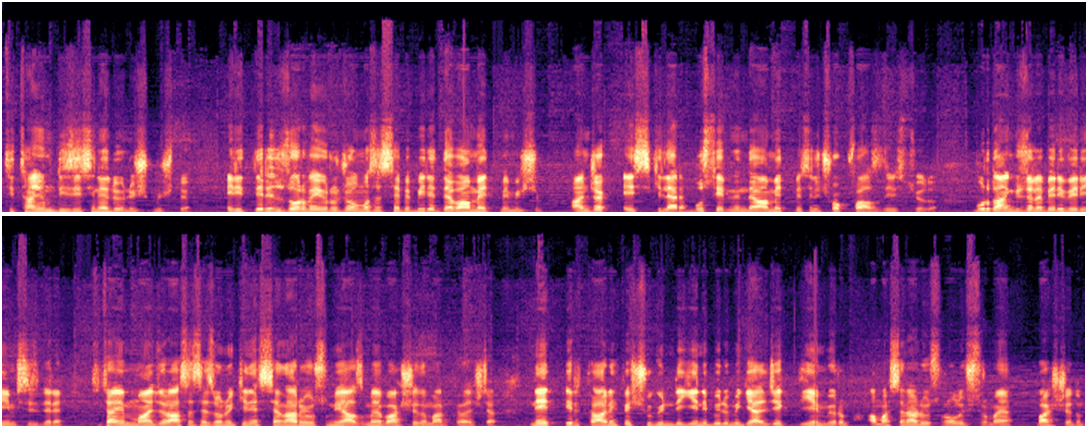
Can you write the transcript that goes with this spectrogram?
Titanium dizisine dönüşmüştü. Editlerin zor ve yorucu olması sebebiyle devam etmemiştim. Ancak eskiler bu serinin devam etmesini çok fazla istiyordu. Buradan güzel haberi vereyim sizlere. Titanium Macerası sezon 2'nin senaryosunu yazmaya başladım arkadaşlar. Net bir tarih ve şu günde yeni bölümü gelecek diyemiyorum ama senaryosunu oluşturmaya başladım.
